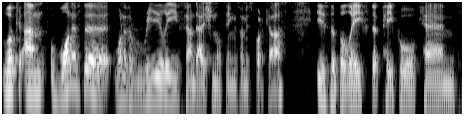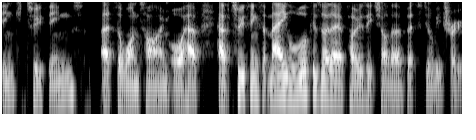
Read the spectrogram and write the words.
Look, um, one of the one of the really foundational things on this podcast is the belief that people can think two things at the one time or have have two things that may look as though they oppose each other but still be true.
